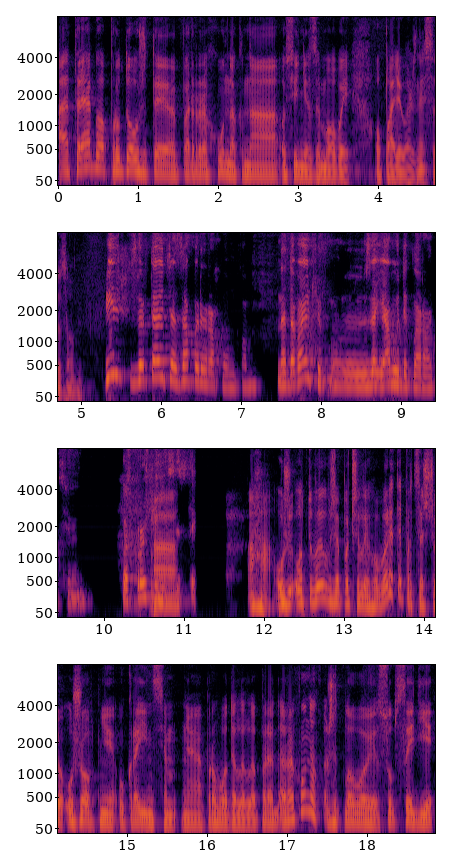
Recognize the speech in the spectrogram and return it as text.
е, треба продовжити перерахунок на осінньо-зимовий опалювальний сезон. Більш звертаються за перерахунком, надаваючи е, заяву і декларацію по спрощеній системі. Ага, от ви вже почали говорити про це, що у жовтні українцям е, проводили перерахунок житлової субсидії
